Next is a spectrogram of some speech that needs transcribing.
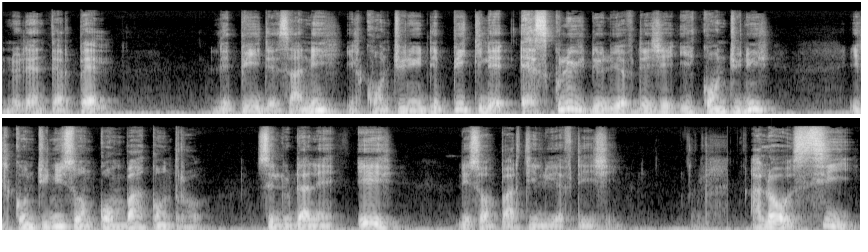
ne l'interpelle. Depuis des années, il continue. Depuis qu'il est exclu de l'UFDG, il continue. Il continue son combat contre Seloudalin et de son parti l'UFDG. Alors, si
